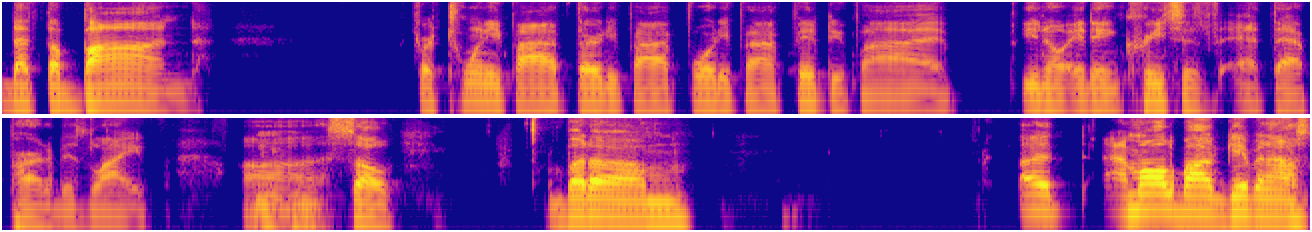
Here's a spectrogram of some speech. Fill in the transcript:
that the bond for 25 35 45 55 you know it increases at that part of his life uh mm-hmm. so but um I, i'm all about giving out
